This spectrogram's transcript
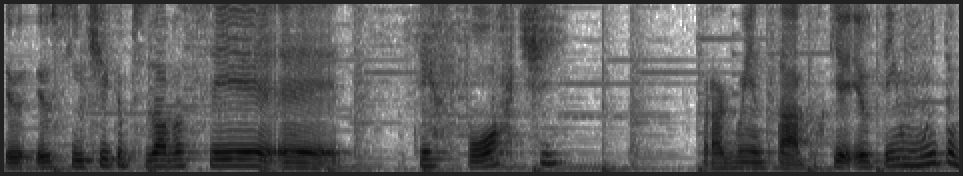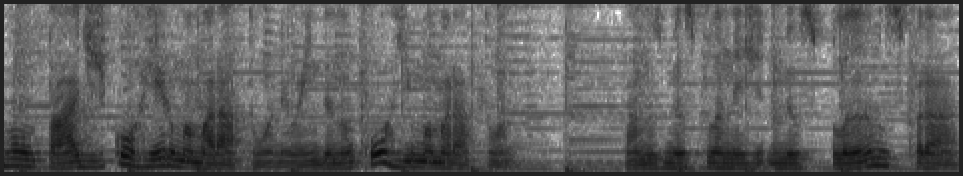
eu, eu senti que eu precisava ser, é, ser forte para aguentar, porque eu tenho muita vontade de correr uma maratona. Eu ainda não corri uma maratona. Tá nos meus, planeja meus planos para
